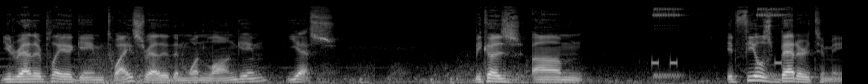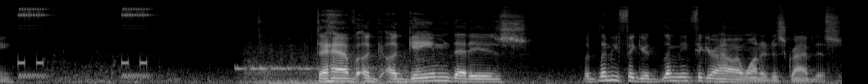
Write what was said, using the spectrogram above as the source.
You'd rather play a game twice rather than one long game? Yes. Because, um, it feels better to me to have a, a game that is let me figure let me figure out how I want to describe this.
